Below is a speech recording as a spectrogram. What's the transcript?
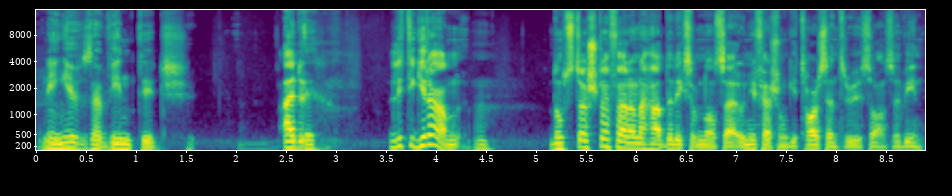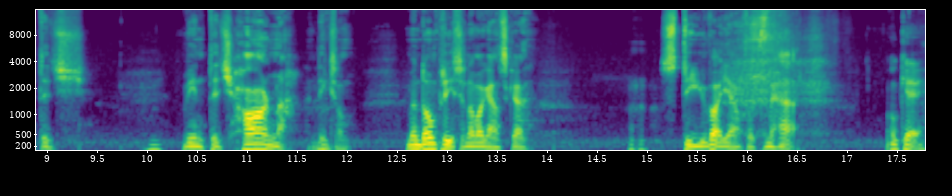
Men Inget så här vintage. Nej, det, lite grann. De största affärerna hade liksom någon så här, ungefär som Guitar Center i USA, en så vintage, vintage hörna. Liksom. Men de priserna var ganska styva jämfört med här. Okej.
